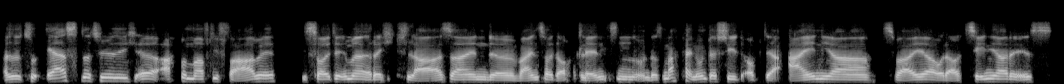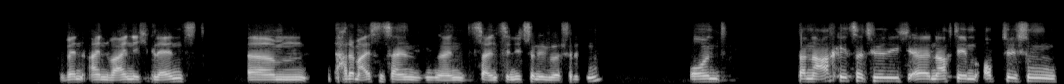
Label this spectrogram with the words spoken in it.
Also zuerst natürlich äh, achten wir mal auf die Farbe. Die sollte immer recht klar sein. Der Wein sollte auch glänzen. Und das macht keinen Unterschied, ob der ein Jahr, zwei Jahre oder auch zehn Jahre ist. Wenn ein Wein nicht glänzt, ähm, hat er meistens seinen, seinen, Zenit schon überschritten. Und danach geht es natürlich, äh, nach dem optischen,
